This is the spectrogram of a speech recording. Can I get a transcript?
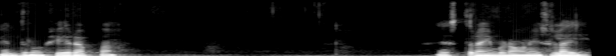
ਇਧਰੋਂ ਫੇਰ ਆਪਾਂ ਇਸ ਤਰ੍ਹਾਂ ਹੀ ਬਣਾਉਣੀ ਸਲਾਈ।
